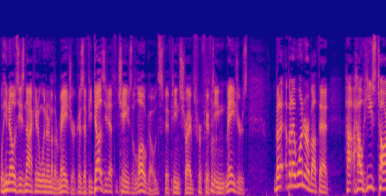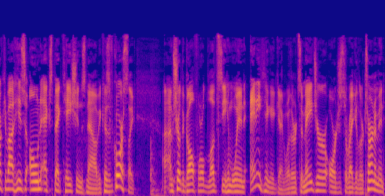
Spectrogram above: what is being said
well, he knows he's not going to win another major because if he does, he'd have to change the logo. It's 15 stripes for 15 majors. But, but I wonder about that. How, how he's talked about his own expectations now, because of course, like I'm sure the golf world would love to see him win anything again, whether it's a major or just a regular tournament.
